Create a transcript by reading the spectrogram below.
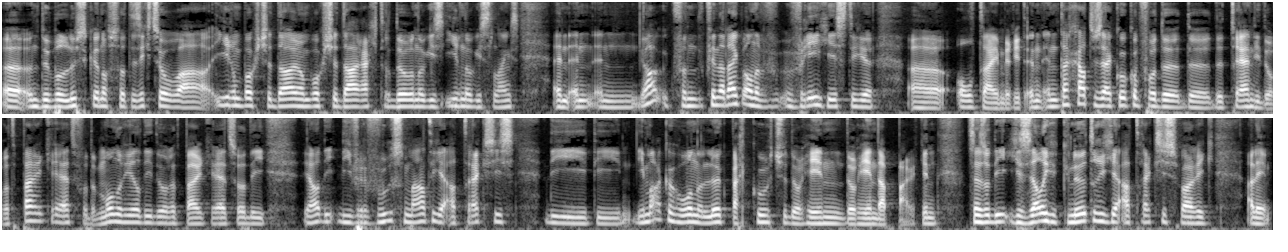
uh, een dubbel lusken of zo. Het is echt zo uh, hier een bochtje, daar een bochtje, daar achterdoor, nog eens hier, nog eens langs. En, en, en ja, ik vind, ik vind dat eigenlijk wel een, een vrij geestige uh, oldtimer-rit. En, en dat gaat dus eigenlijk ook op voor de, de, de trein die door het park rijdt, voor de monorail die door het park rijdt. Zo die, ja, die, die vervoersmatige attracties, die, die, die maken gewoon een leuk parcoursje doorheen, doorheen dat park. En het zijn zo die gezellige, kneuterige attracties waar ik alleen,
